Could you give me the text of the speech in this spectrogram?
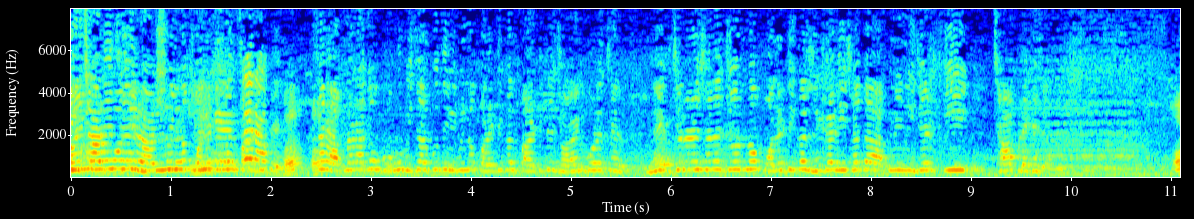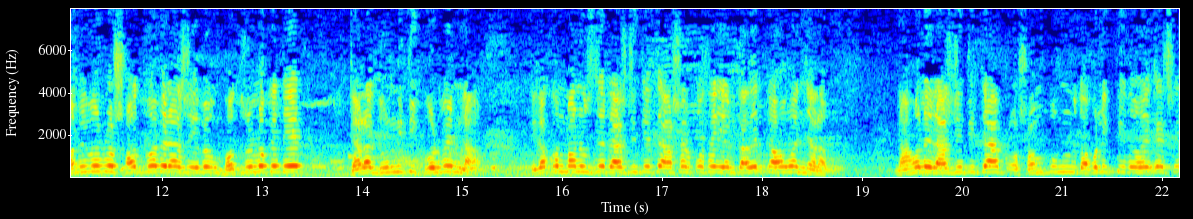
বিচারপতির আসনে হ্যাঁ স্যার আপনারা তো বহু বিচারপতি বিভিন্ন পলিটিক্যাল পার্টিতে জয়েন করেছেন নেক্সট জেনারেশনের জন্য পলিটিক্যাল লিডার হিসেবে আপনি নিজের কি ছাপ রেখে যাবেন আমি বলব সৎভাবে রাজ এবং ভদ্রলোকেদের যারা দুর্নীতি করবেন না, এরকম মানুষদের রাজনীতিতে আসার কথাই আমি তাদেরকে আহ্বান জানাব। না হলে রাজনীতিটা সম্পূর্ণ দখলীকৃত হয়ে গেছে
